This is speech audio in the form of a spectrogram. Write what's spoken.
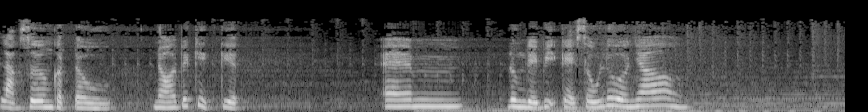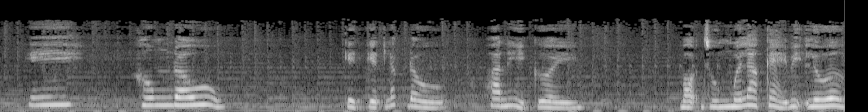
Lạc Dương gật đầu, nói với Kiệt Kiệt. Em... đừng để bị kẻ xấu lừa nha. Hi, không đâu. Kiệt Kiệt lắc đầu, hoan hỉ cười. Bọn chúng mới là kẻ bị lừa,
